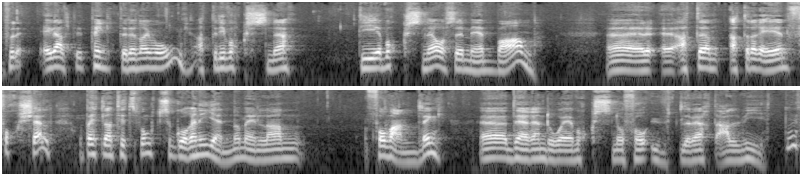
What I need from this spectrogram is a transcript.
For jeg alltid tenkte det når jeg var ung, at de voksne de er voksne, og så er vi barn. Eh, At, at det er en forskjell. Og på et eller annet tidspunkt så går en igjennom en eller annen forvandling eh, der en da er voksen og får utlevert all viten.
